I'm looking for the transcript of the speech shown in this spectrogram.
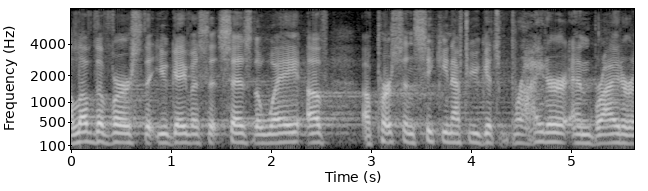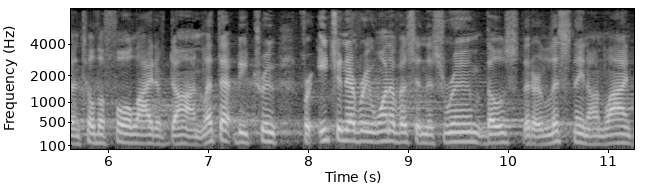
I love the verse that you gave us that says the way of a person seeking after you gets brighter and brighter until the full light of dawn. Let that be true for each and every one of us in this room, those that are listening online.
